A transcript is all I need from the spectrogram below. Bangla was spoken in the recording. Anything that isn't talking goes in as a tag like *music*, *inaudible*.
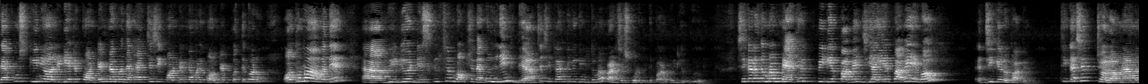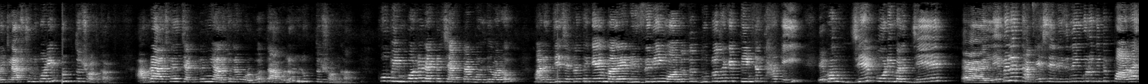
দেখো স্ক্রিনে অলরেডি একটা কন্ট্যাক্ট নাম্বার দেখা যাচ্ছে, সেই কন্ট্যাক্ট নাম্বারে কন্ট্যাক্ট করতে পারো। অথবা আমাদের ভিডিওর ডিসক্রিপশন বক্সে দেখো লিংক দেওয়া আছে, সেখান থেকে কিন্তু তোমরা পারচেস করে নিতে পারো পিডিএফগুলো। সেখানে তোমরা ম্যাথের পিডিএফ পাবে জিআই এর পাবে এবং জিকেরও পাবে। ঠিক আছে? চলো আমরা আমাদের ক্লাস শুরু করি। লুপ্ত সংখ্যা। আমরা আজকে চ্যাপ্টারটা নিয়ে আলোচনা করব, তা হলো লুপ্ত সংখ্যা। খুব ইম্পর্টেন্ট একটা চ্যাপ্টার বলতে পারো। মানে যে চ্যাপ্টার থেকে মানে রিজনিং অন্তত দুটো থেকে তিনটে থাকেই এবং যে পরিমাণে যে লেভেলের থাকে, সেই রিজনিংগুলো কিন্তু পারা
